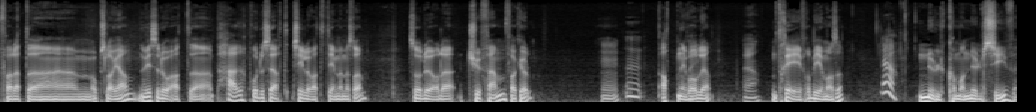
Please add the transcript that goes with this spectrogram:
fra dette uh, oppslaget her viser da at uh, per produsert kilowattime med strøm, så dør det 25 fra kull. Mm. 18 fra olje, Ja. 3 fra biomasse, Ja. 0,07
